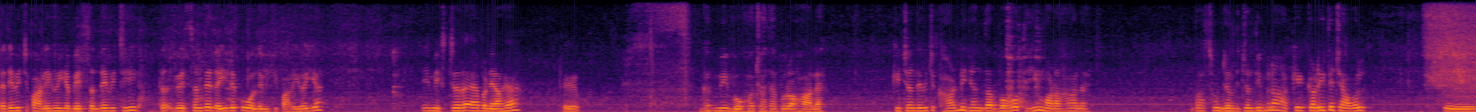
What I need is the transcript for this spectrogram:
ਇਹਦੇ ਵਿੱਚ ਪਾਲੀ ਹੋਈ ਹੈ ਬੇਸਨ ਦੇ ਵਿੱਚ ਹੀ ਬੇਸਨ ਤੇ ਦਹੀਂ ਦੇ ਘੋਲ ਦੇ ਵਿੱਚ ਹੀ ਪਾਲੀ ਹੋਈ ਹੈ ਇਹ ਮਿਕਸਚਰ ਇਹ ਬਣਿਆ ਹੋਇਆ ਤੇ ਗਰਮੀ ਬਹੁਤ ਜ਼ਿਆਦਾ ਬੁਰਾ ਹਾਲ ਹੈ। ਕਿਚਨ ਦੇ ਵਿੱਚ ਖੜ ਨਹੀਂ ਜਾਂਦਾ, ਬਹੁਤ ਹੀ ਮਾੜਾ ਹਾਲ ਹੈ। ਬਸ ਹੁਣ ਜਲਦੀ ਜਲਦੀ ਬਣਾ ਕੇ ਕੜੀ ਤੇ ਚਾਵਲ ਤੇ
